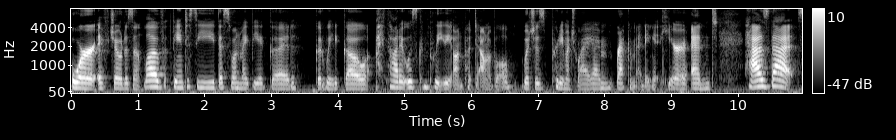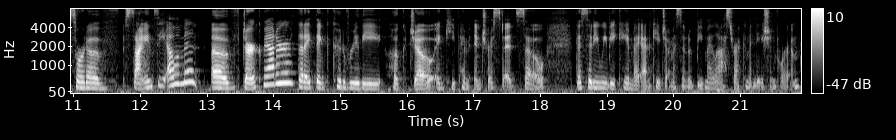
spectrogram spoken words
Or if Joe doesn't love fantasy, this one might be a good good way to go. I thought it was completely unputdownable, which is pretty much why I'm recommending it here and has that sort of sciency element of dark matter that I think could really hook Joe and keep him interested. So, The City We Became by N.K. Jemisin would be my last recommendation for him.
